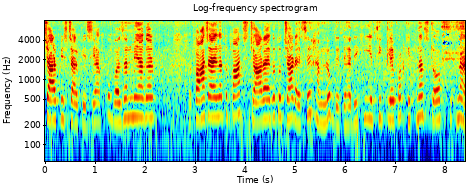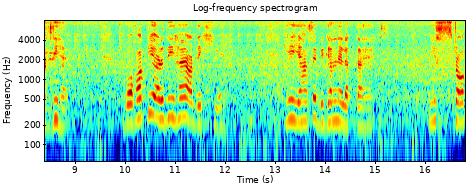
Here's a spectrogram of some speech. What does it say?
चार पीस चार पीस या आपको वज़न में अगर पाँच आएगा तो पाँच, चार आएगा तो चार, ऐसे हम लोग देते हैं। देखिए, ये थी क्ले पॉट कितना स्टॉक कितना अर्दी है। बहुत ही अर्दी है और देखिए, ये यहाँ से बिगलने लगता है। इस स्टॉक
